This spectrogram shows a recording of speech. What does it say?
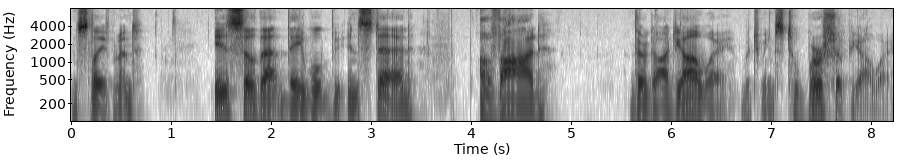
enslavement, is so that they will be instead avad their God Yahweh, which means to worship Yahweh.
